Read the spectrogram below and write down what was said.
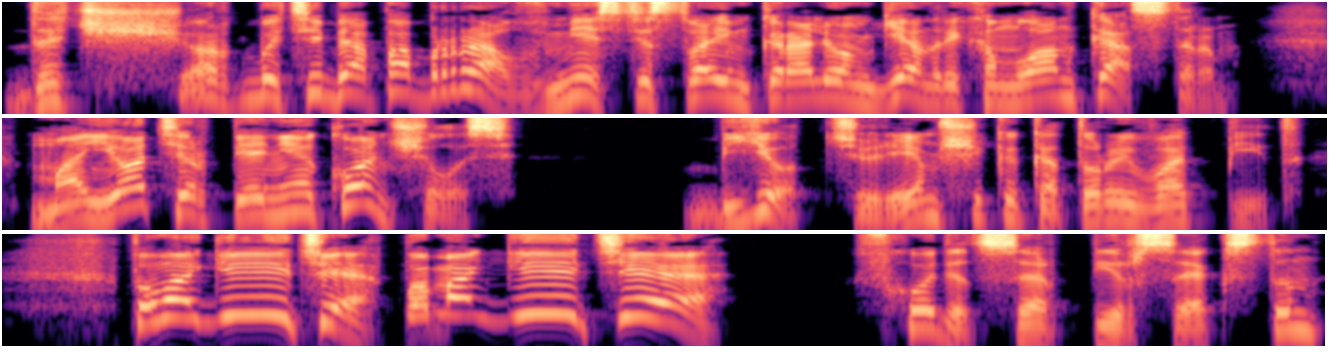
«Да черт бы тебя побрал вместе с твоим королем Генрихом Ланкастером! Мое терпение кончилось!» Бьет тюремщика, который вопит. «Помогите! Помогите!» Входят сэр Пирс Экстон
